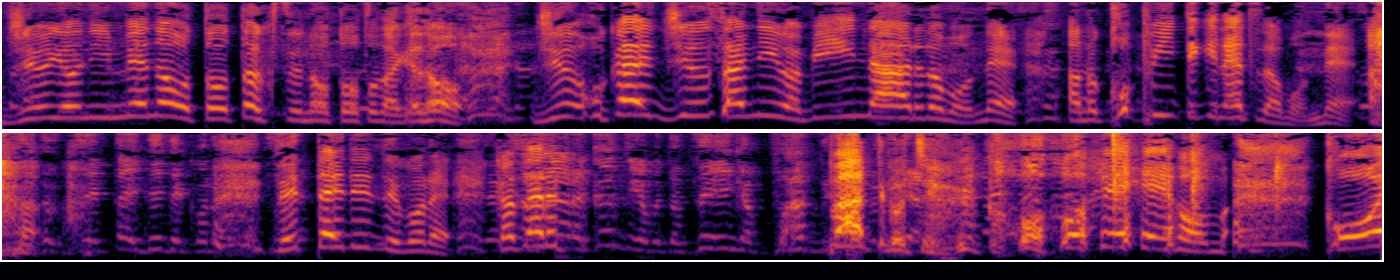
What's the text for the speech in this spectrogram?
14人目の弟は普通の弟だけど10他13人はみんなあれだもんね。あのコピー的なやつだもんね 絶対出てこない絶対出てこない。笠原君って呼ぶと全員がバッってこっち、怖えよ、お前。怖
